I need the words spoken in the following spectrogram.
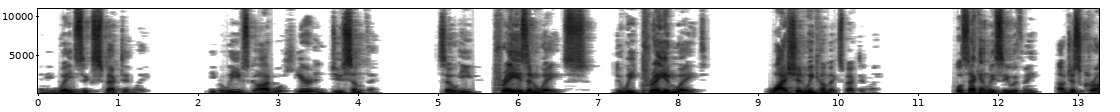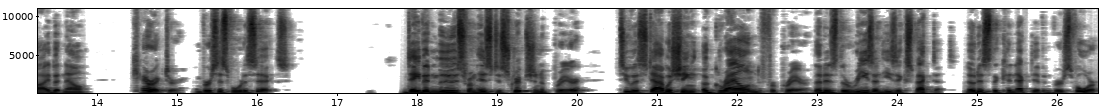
and he waits expectantly. He believes God will hear and do something. So he prays and waits. Do we pray and wait? Why should we come expectantly? Well, secondly, see with me, not just cry, but now character in verses 4 to 6. David moves from his description of prayer to establishing a ground for prayer. That is the reason he's expectant. Notice the connective in verse 4.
